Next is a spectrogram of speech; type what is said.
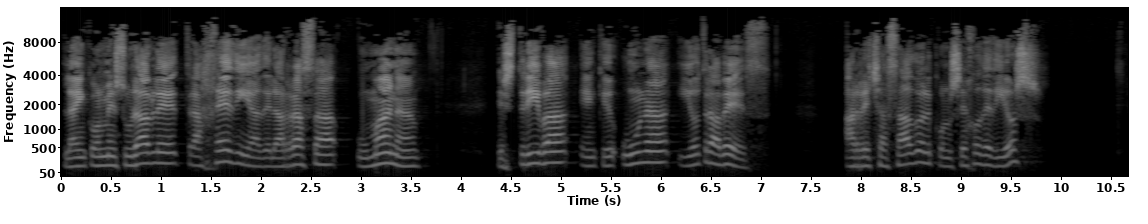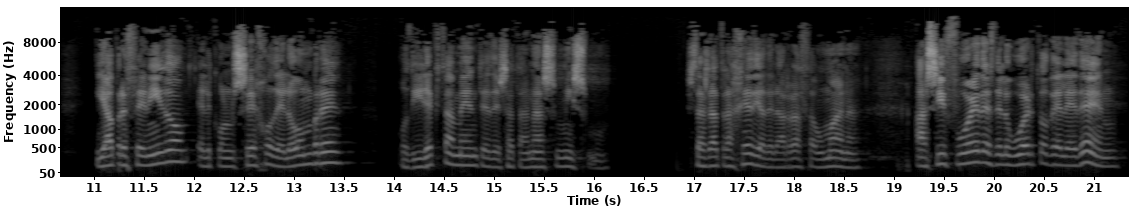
La inconmensurable tragedia de la raza humana estriba en que una y otra vez ha rechazado el consejo de Dios y ha preferido el consejo del hombre o directamente de Satanás mismo. Esta es la tragedia de la raza humana. Así fue desde el huerto del Edén,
